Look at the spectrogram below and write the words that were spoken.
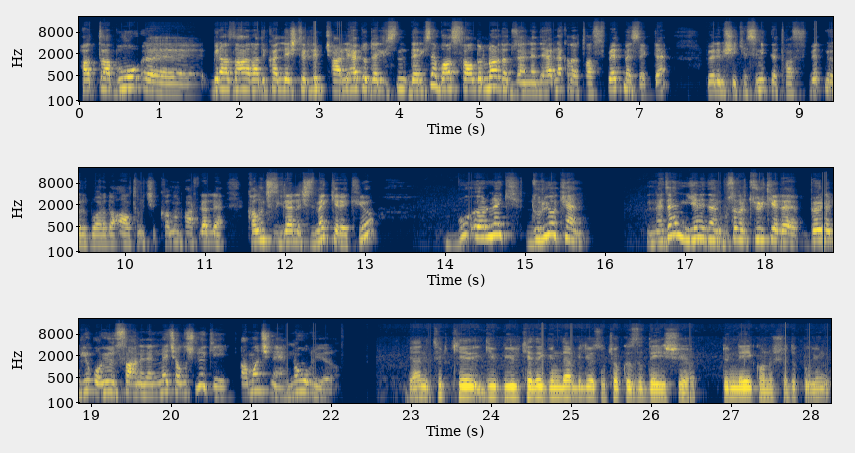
Hatta bu e, biraz daha radikalleştirilip Charlie Hebdo dergisinin dergisine bazı saldırılar da düzenlendi. Her ne kadar tasvip etmesek de böyle bir şey kesinlikle tasvip etmiyoruz. Bu arada altını çi- kalın harflerle, kalın çizgilerle çizmek gerekiyor. Bu örnek duruyorken neden yeniden bu sefer Türkiye'de böyle bir oyun sahnelenmeye çalışılıyor ki? Amaç ne? Ne oluyor? Yani Türkiye gibi bir ülkede gündem biliyorsun çok hızlı değişiyor. Dün neyi konuşuyorduk? Bugün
